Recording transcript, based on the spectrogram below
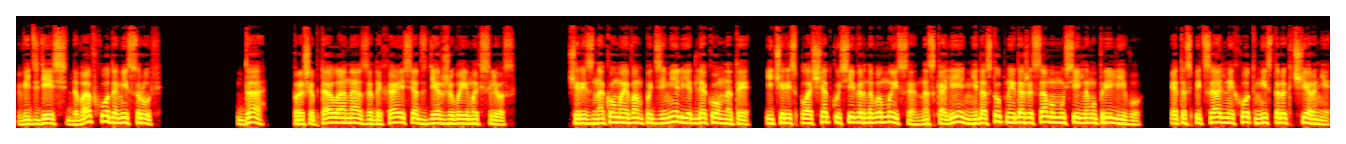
Ведь здесь два входа, мисс Руфь». «Да», — прошептала она, задыхаясь от сдерживаемых слез. через знакомое вам подземелье для комнаты и через площадку Северного мыса на скале, недоступной даже самому сильному приливу. Это специальный ход мистера Кчерни.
